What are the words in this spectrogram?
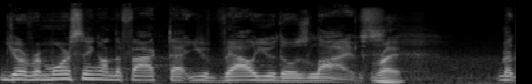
You're remorsing on the fact that you value those lives. right but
